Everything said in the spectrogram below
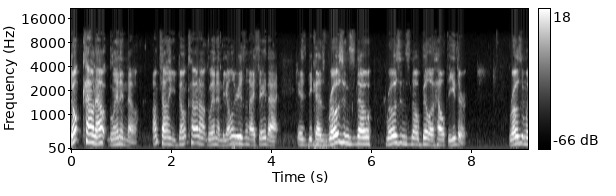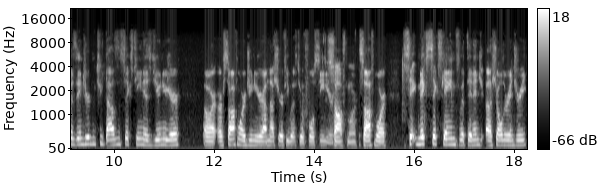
don't count out Glennon though. I'm telling you, don't count out Glennon. The only reason I say that is because Rosen's no Rosen's no bill of health either. Rosen was injured in 2016, his junior year, or, or sophomore junior year. I'm not sure if he went to a full senior Sophomore. sophomore. Six, mixed six games with an inj- a shoulder injury.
